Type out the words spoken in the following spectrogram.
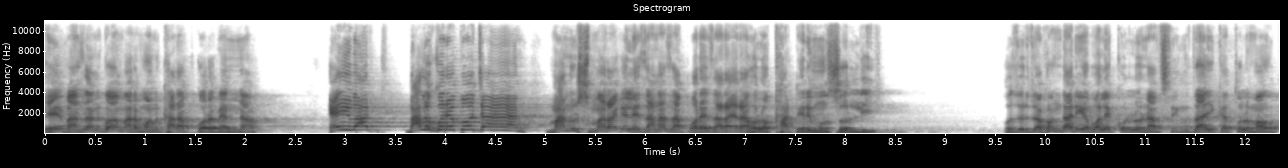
এ বাজান গো, আমার মন খারাপ করবেন না। এইবার ভালো করে বোঝান, মানুষ মারা গেলে জানাজা পরে যারা, এরা হলো খাটের মুসল্লি। হুজুর যখন দাঁড়িয়ে বলে, কল্লু সিং জাইকাতুল মাউত।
